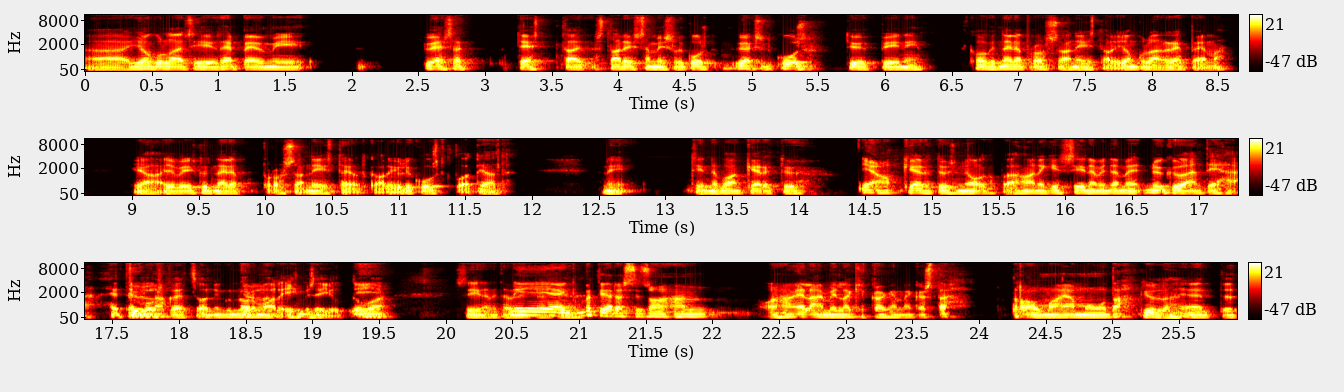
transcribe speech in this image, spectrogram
ää, jonkunlaisia repeymiä yhdessä test- tai stadissa, missä oli 60 96 tyyppiä, niin 34 prosenttia niistä oli jonkunlainen repeämä ja, ja 54 prosenttia niistä, jotka oli yli 60-vuotiailta, niin sinne vaan kertyy, Joo. kertyy sinne olkapäähän ainakin siinä, mitä me nykyään tehdään. Että en Kyllä. usko, että se on niin normaali ihmisen juttu, Niin. vaan siinä, mitä Niin, enkä mä tiedä, siis onhan, onhan eläimilläkin kaiken näköistä traumaa ja muuta. Kyllä. Et, et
